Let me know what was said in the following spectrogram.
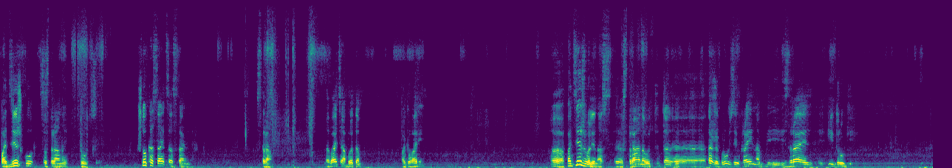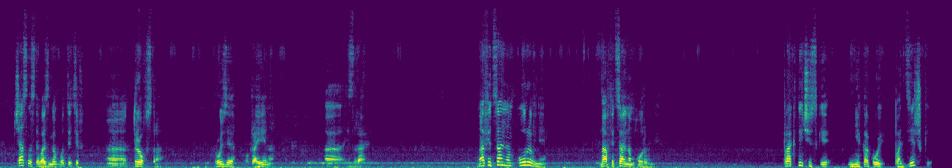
поддержку со стороны Турции. Что касается остальных стран, давайте об этом поговорим. Э, поддерживали нас э, страны, вот, та, та же Грузия, Украина, Израиль и другие. В частности, возьмем вот этих э, трех стран. Грузия, Украина, э, Израиль. На официальном уровне, на официальном уровне практически никакой поддержки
